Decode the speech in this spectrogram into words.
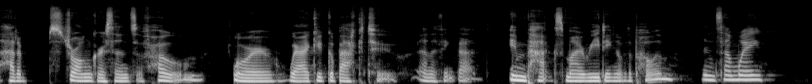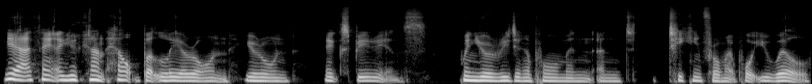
had a stronger sense of home or where I could go back to, and I think that impacts my reading of the poem in some way. Yeah, I think you can't help but layer on your own experience when you're reading a poem and, and taking from it what you will.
